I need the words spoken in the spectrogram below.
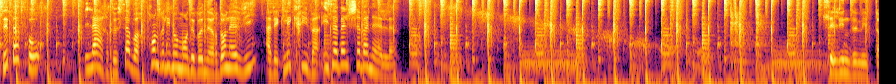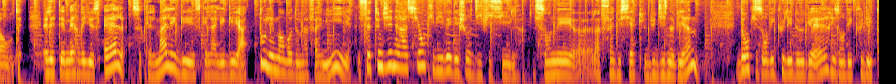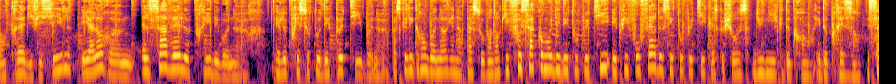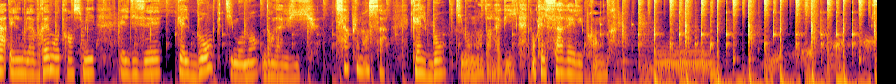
C'est pas faux. L'art de savoir prendre les moments de bonheur dans la vie avec l'écrivain Isabelle Chabanel. C'est l'une de mes tantes. Elle était merveilleuse. Elle, ce qu'elle m'a légué, ce qu'elle a légué à tous les membres de ma famille, c'est une génération qui vivait des choses difficiles. Ils sont nés euh, à la fin du siècle du 19e. Donc ils ont vécu les deux guerres, ils ont vécu des temps très difficiles. Et alors, euh, elle savait le prix des bonheurs et le prix surtout des petits bonheurs. Parce que les grands bonheurs, il n'y en a pas souvent. Donc il faut s'accommoder des tout petits et puis il faut faire de ces tout petits quelque chose d'unique, de grand et de présent. Et ça, elle nous l'a vraiment transmis. Elle disait, quel bon petit moment dans la vie. Simplement ça. Quel bon petit moment dans la vie. Donc elle savait les prendre.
